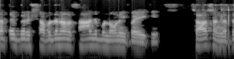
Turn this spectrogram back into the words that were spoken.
ਆ ਤੇ ਫਿਰ ਸ਼ਬਦ ਨਾਲ ਸਾਂਝ ਬਣਾਉਣੀ ਪਏਗੀ। ਸਾਧ ਸੰਗਤ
